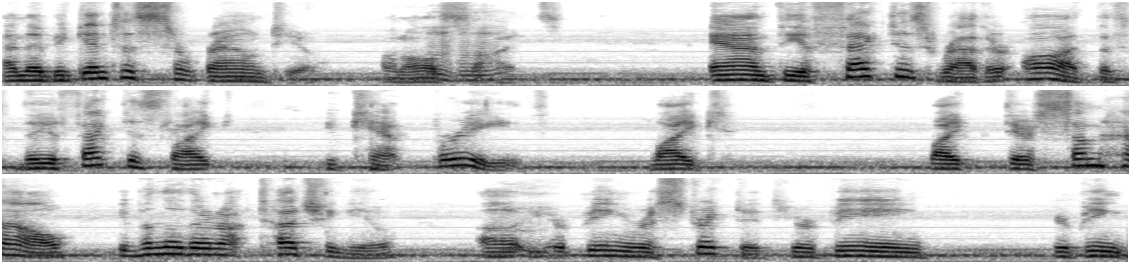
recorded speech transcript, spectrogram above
and they begin to surround you on all Mhm. sides. And the effect is rather odd. The, the effect is like you can't breathe. Like like there's somehow, even though they're not touching you, uh, Hmm. you're being restricted. You're being you're being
